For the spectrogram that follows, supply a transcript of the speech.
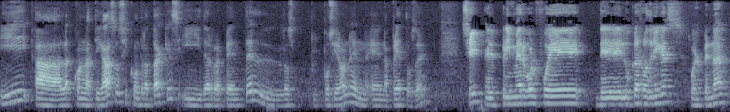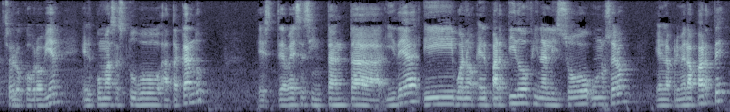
y a con latigazos y contraataques, y de repente los pusieron en, en aprietos, ¿eh? Sí, el primer gol fue de Lucas Rodríguez, fue el penal, Sí. lo cobró bien. El Pumas estuvo atacando, este, a veces sin tanta idea. Y bueno, el partido finalizó 1-0 en la primera parte.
